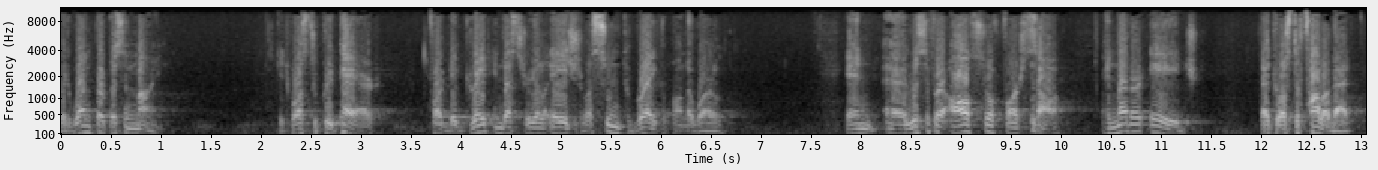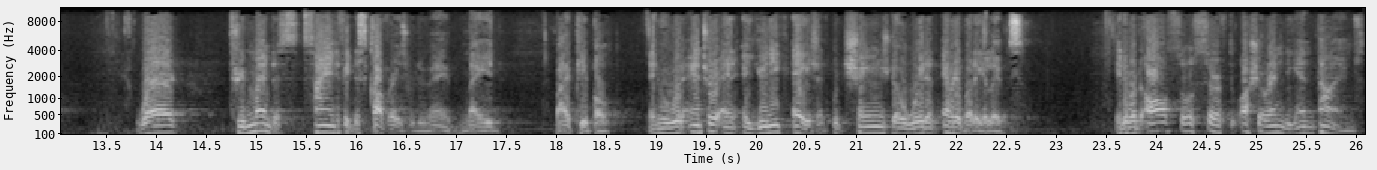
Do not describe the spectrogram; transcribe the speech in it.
with one purpose in mind. It was to prepare for the great industrial age that was soon to break upon the world. And uh, Lucifer also foresaw another age that was to follow that, where tremendous scientific discoveries would be made by people. And we would enter a, a unique age that would change the way that everybody lives. It would also serve to usher in the end times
